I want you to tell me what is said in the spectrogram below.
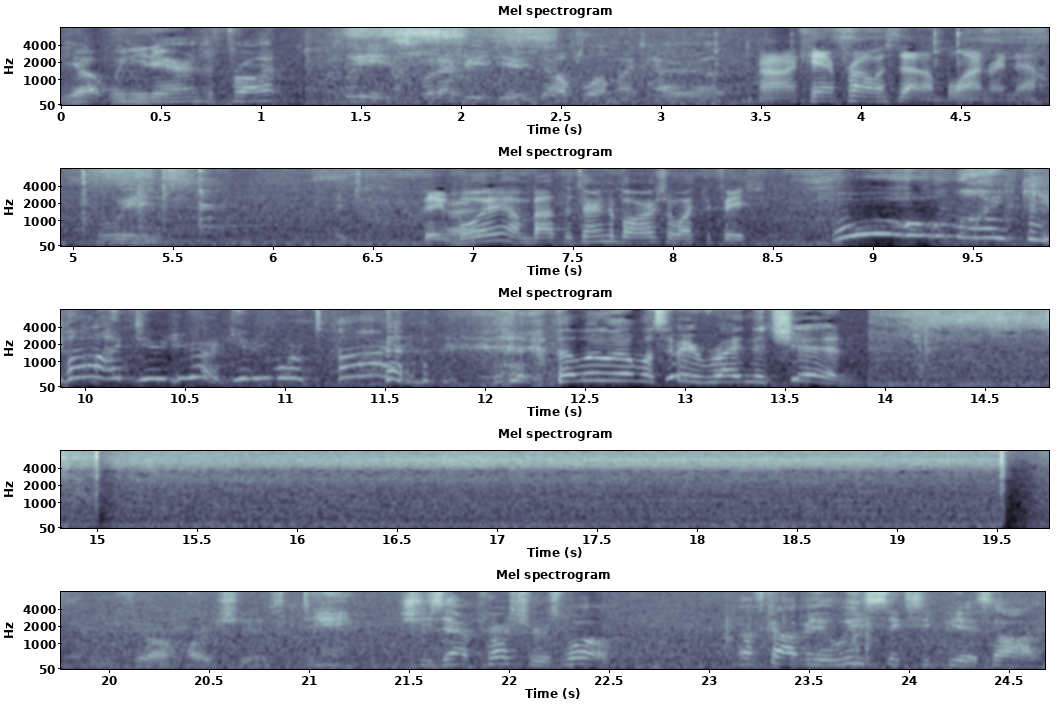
Yep, we need air in the front. Please, whatever you do, don't blow my tire up. Uh, I can't promise that. I'm blind right now. Please. Big All boy, right. I'm about to turn the bar, so watch your face. Oh my god, dude, you gotta give me more time. that literally almost hit me right in the chin. You feel how hard she is. Damn, she's at pressure as well. That's gotta be at least 60 psi.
